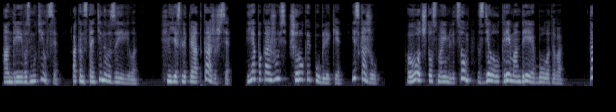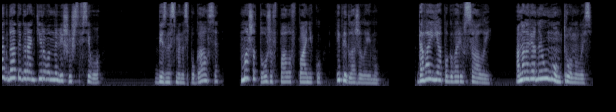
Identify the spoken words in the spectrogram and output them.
Андрей возмутился, а Константинова заявила, «Если ты откажешься, я покажусь широкой публике и скажу, вот что с моим лицом сделал крем Андрея Болотова. Тогда ты гарантированно лишишься всего». Бизнесмен испугался, Маша тоже впала в панику и предложила ему. «Давай я поговорю с Аллой. Она, наверное, умом тронулась.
